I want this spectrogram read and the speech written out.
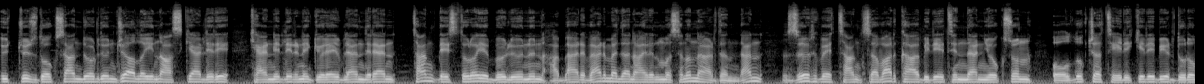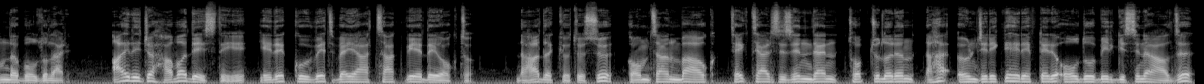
394. alayın askerleri kendilerini görevlendiren tank destroyer bölüğünün haber vermeden ayrılmasının ardından zırh ve tank savar kabiliyetinden yoksun oldukça tehlikeli bir durumda buldular. Ayrıca hava desteği, yedek kuvvet veya takviye de yoktu. Daha da kötüsü, Komutan Bauk tek telsizinden topçuların daha öncelikli hedefleri olduğu bilgisini aldı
